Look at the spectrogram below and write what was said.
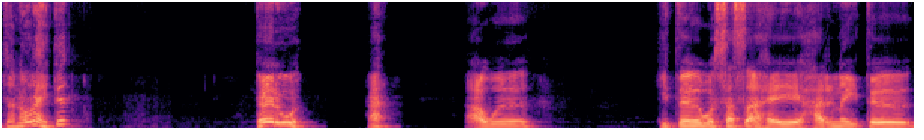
जनावर आहेत? तर उ हा? आव इथं व ससा आहे हरणं इथं.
